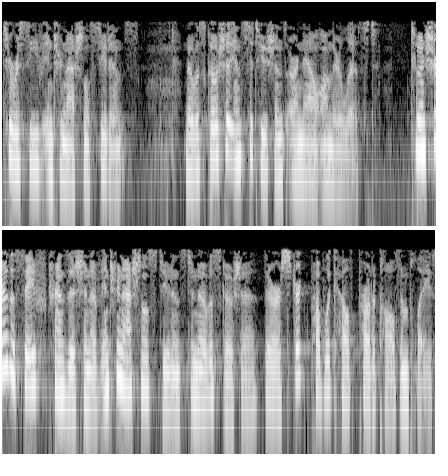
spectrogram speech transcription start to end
to receive international students. Nova Scotia institutions are now on their list. To ensure the safe transition of international students to Nova Scotia, there are strict public health protocols in place.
